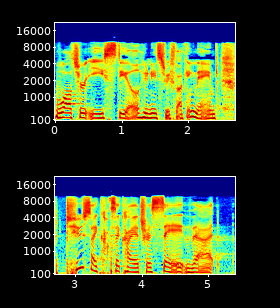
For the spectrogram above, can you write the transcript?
Walter E. Steele, who needs to be fucking named. Two psych- psychiatrists say that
